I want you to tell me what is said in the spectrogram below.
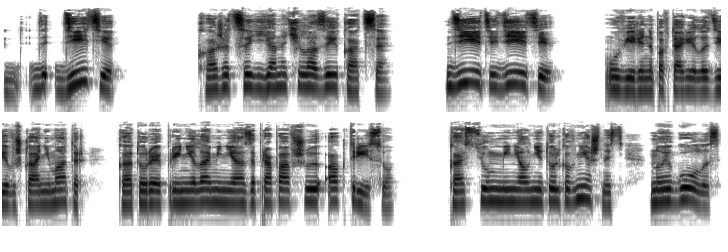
Д «Дети?» Кажется, я начала заикаться. «Дети, дети!» – уверенно повторила девушка-аниматор, которая приняла меня за пропавшую актрису. Костюм менял не только внешность, но и голос,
